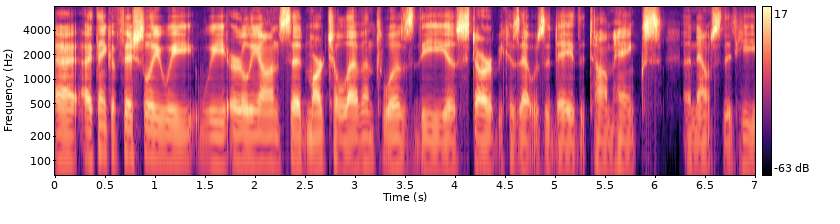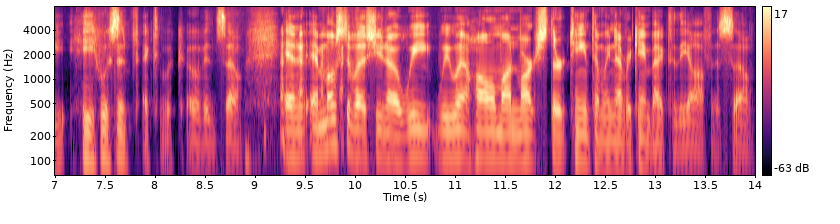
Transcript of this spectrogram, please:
uh, I think officially we we early on said March 11th was the uh, start because that was the day that Tom Hanks announced that he he was infected with COVID. So, and and most of us, you know, we we went home on March 13th and we never came back to the office. So,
